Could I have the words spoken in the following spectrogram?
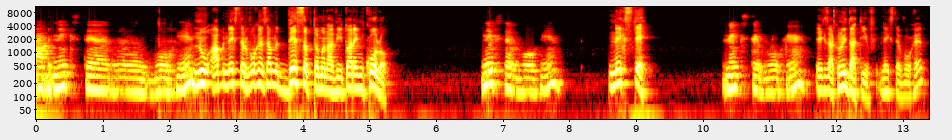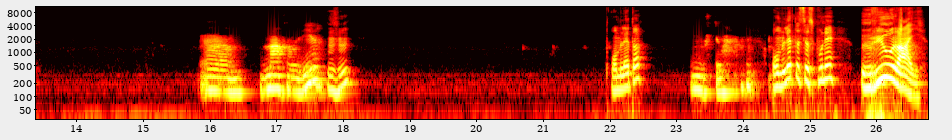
Ab nächster äh, Woche, Nu, ab nexter Woche înseamnă de săptămâna viitoare încolo. nächster Woche, Nexte. nächste Woche, Exact, nu-i dativ. Nexte Woche. äh, machen wir Mhm. Omletă? nu știu, Omletă se spune riurai.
